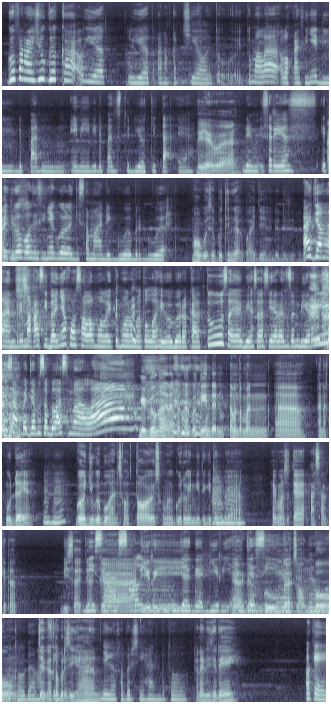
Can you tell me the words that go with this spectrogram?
Gue pernah juga kak lihat lihat anak kecil itu. Itu malah lokasinya di depan ini di depan studio kita ya. Iya, Bang. Serius. Itu gue posisinya gue lagi sama adik gue berdua. Mau gue sebutin gak apa aja yang ada di situ? Ah jangan, terima kasih banyak. Wassalamualaikum warahmatullahi wabarakatuh. Saya biasa siaran sendiri sampai jam 11 malam. Gak, gue gak nakut-nakutin dan teman-teman eh, anak muda ya. Mhm. Gue juga bukan sotoy, suka ngeguruin gitu-gitu enggak. Tapi maksudnya asal kita bisa jaga Bisa diri, jaga diri nggak aja ganggu, sih ya, ganggu, sombong, jaga sih. kebersihan. Jaga kebersihan, betul. Karena di sini Oke.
